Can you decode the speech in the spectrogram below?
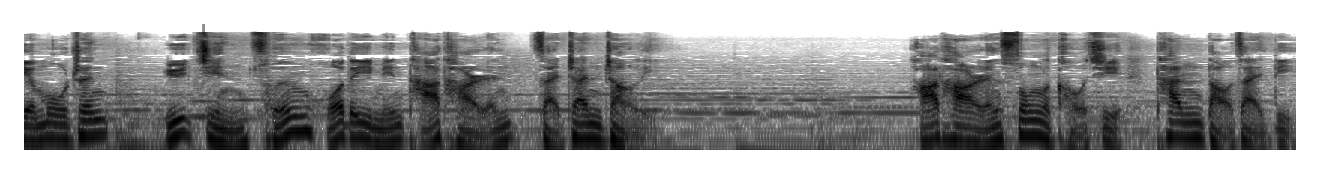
铁木真与仅存活的一名塔塔尔人在毡帐里。塔塔尔人松了口气，瘫倒在地。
